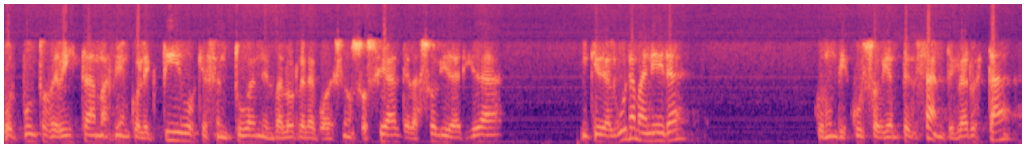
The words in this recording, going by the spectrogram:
por puntos de vista más bien colectivos que acentúan el valor de la cohesión social, de la solidaridad, y que de alguna manera, con un discurso bien pensante, claro está,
